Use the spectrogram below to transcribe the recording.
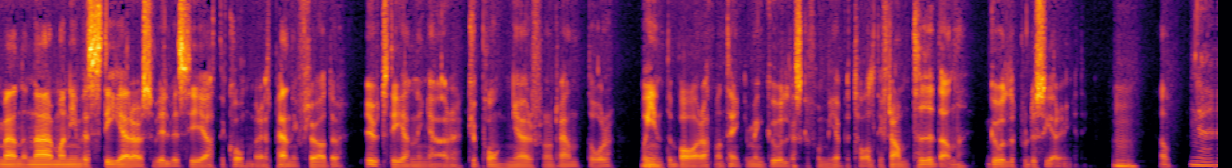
men när man investerar så vill vi se att det kommer ett penningflöde, utdelningar, kuponger från räntor och inte bara att man tänker, men guld, jag ska få mer betalt i framtiden. Guld producerar ingenting. Nej.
